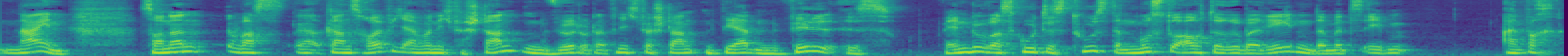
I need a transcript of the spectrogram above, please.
Nein, sondern was ja, ganz häufig einfach nicht verstanden wird oder nicht verstanden werden will, ist, wenn du was Gutes tust, dann musst du auch darüber reden, damit es eben einfach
